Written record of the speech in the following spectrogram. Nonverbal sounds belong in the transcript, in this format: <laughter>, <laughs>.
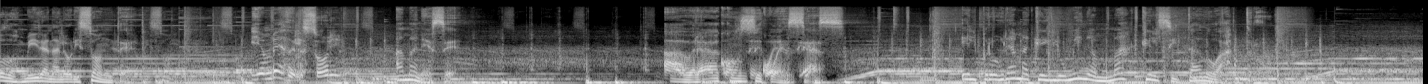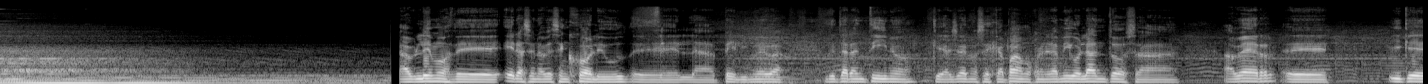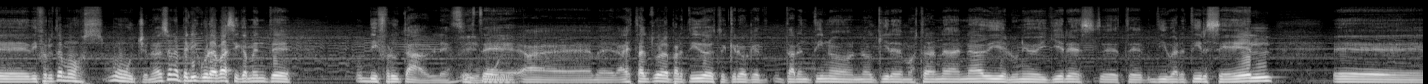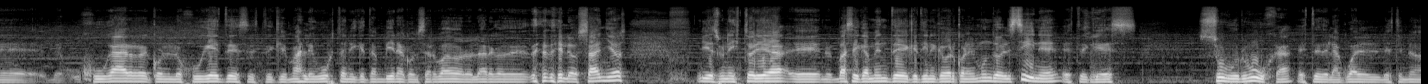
Todos miran al horizonte. Y en vez del sol, amanece. Habrá consecuencias. El programa que ilumina más que el citado astro. Hablemos de Érase una vez en Hollywood, la peli nueva de Tarantino, que ayer nos escapamos con el amigo Lantos a, a ver eh, y que disfrutamos mucho. ¿no? Es una película básicamente disfrutable. este, a, a, esta altura del partido este, creo que Tarantino no quiere demostrar nada a nadie, lo único que quiere es este, divertirse él. Eh, jugar con los juguetes este, que más le gustan y que también ha conservado a lo largo de, <laughs> de los años. Y es una historia eh, básicamente que tiene que ver con el mundo del cine, este, sí. que es su burbuja, este, de la cual este, no,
